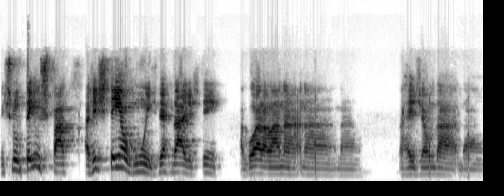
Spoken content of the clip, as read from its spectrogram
A gente não tem um espaço. A gente tem alguns, verdade. A gente tem agora lá na, na, na, na região da, da,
